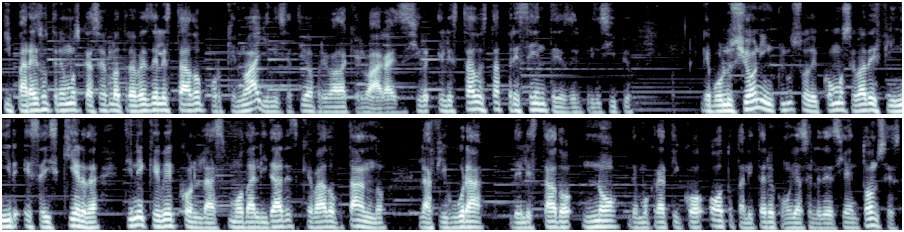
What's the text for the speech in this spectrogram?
y para eso tenemos que hacerlo a través del Estado porque no hay iniciativa privada que lo haga. Es decir, el Estado está presente desde el principio. La evolución incluso de cómo se va a definir esa izquierda tiene que ver con las modalidades que va adoptando la figura del Estado no democrático o totalitario, como ya se le decía entonces.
